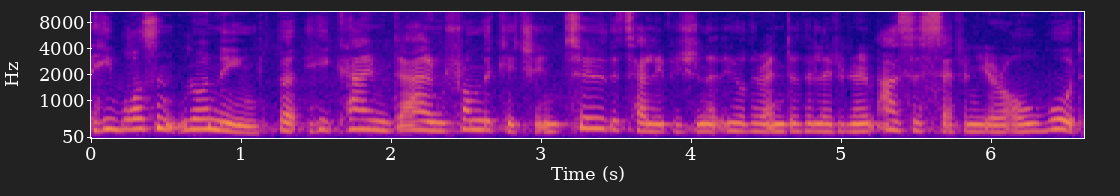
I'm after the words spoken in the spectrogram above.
he wasn't running, but he came down from the kitchen to the television at the other end of the living room as a seven year old would.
